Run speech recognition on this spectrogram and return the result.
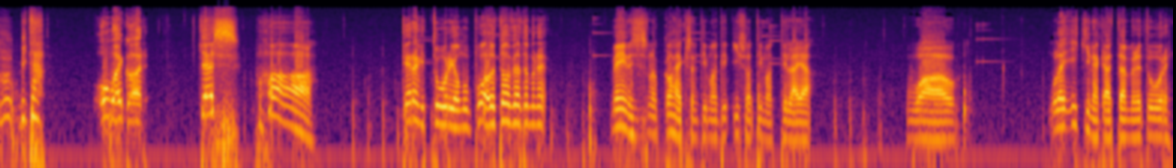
Mitä? Oh my god! Yes! Haha! Kerrankin tuuri on mun puolella. Tuo on vielä tämmönen... Meinasin sanoa kahdeksan timantin iso timanttiläjä. Wow. Mulla ei ikinä käy tämmönen tuuri.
